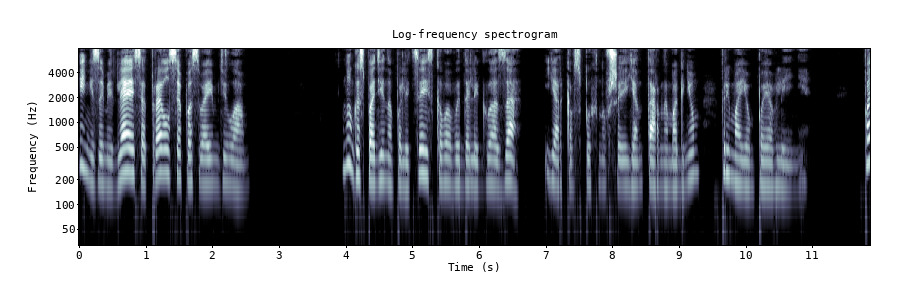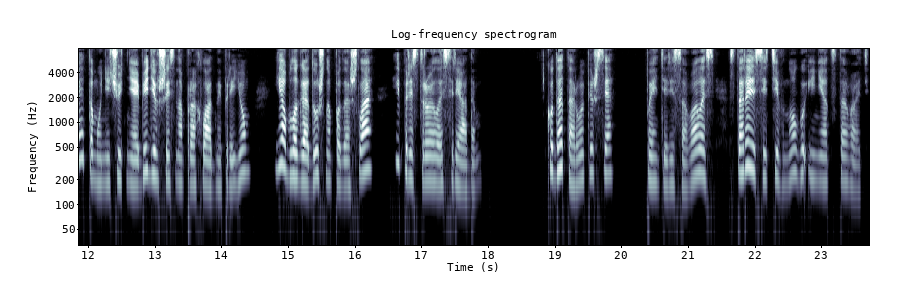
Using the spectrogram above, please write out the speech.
и, не замедляясь, отправился по своим делам. Но господина полицейского выдали глаза, ярко вспыхнувшие янтарным огнем при моем появлении. Поэтому, ничуть не обидевшись на прохладный прием, я благодушно подошла и пристроилась рядом. «Куда торопишься?» – поинтересовалась, стараясь идти в ногу и не отставать.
